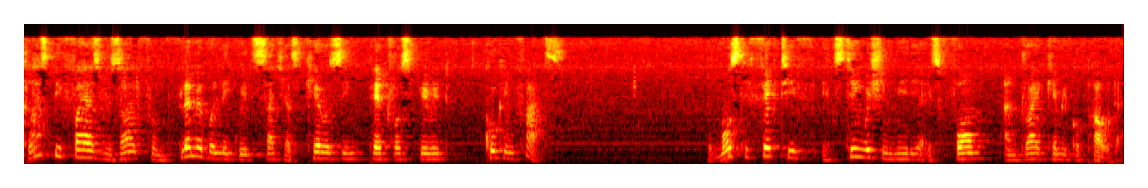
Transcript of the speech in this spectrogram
Class B fires result from flammable liquids such as kerosene, petrol, spirit, cooking fats. The most effective extinguishing media is foam and dry chemical powder.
